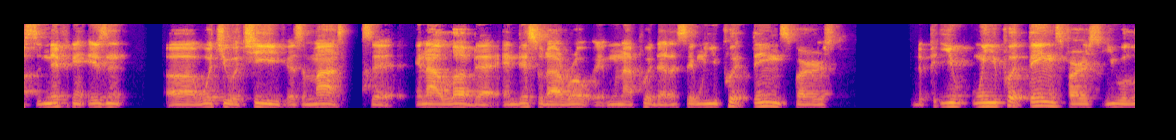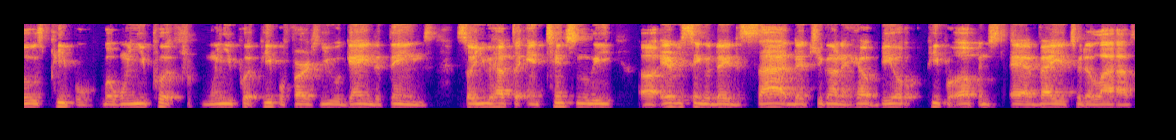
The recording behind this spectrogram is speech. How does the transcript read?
significant isn't uh, what you achieve as a mindset. And I love that. And this is what I wrote when I put that. I said, when you put things first, the, you when you put things first, you will lose people. But when you put when you put people first, you will gain the things. So you have to intentionally uh, every single day decide that you're gonna help build people up and just add value to their lives.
